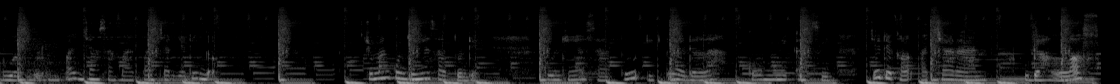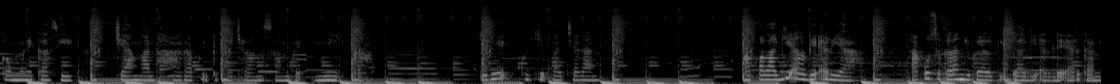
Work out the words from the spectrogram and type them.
24 jam sampai pacar. Jadi nggak cuman kuncinya satu deh. Kuncinya satu itu adalah komunikasi. Jadi kalau pacaran udah lost komunikasi jangan harap itu pacaran sampai nikah jadi kunci pacaran. Apalagi LDR ya. Aku sekarang juga lagi, lagi LDR kan.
